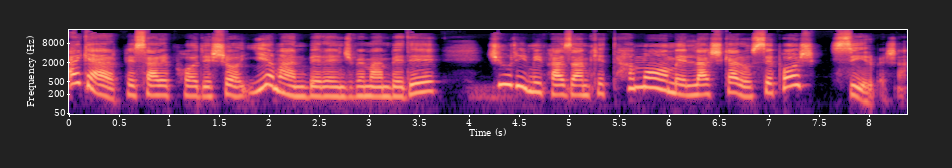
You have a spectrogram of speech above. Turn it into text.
اگر پسر پادشاه یه من برنج به من بده جوری میپزم که تمام لشکر و سپاش سیر بشن.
